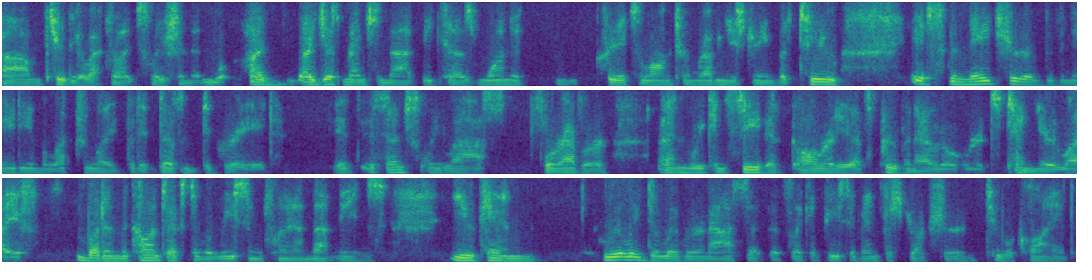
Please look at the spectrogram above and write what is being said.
um, through the electrolyte solution. And I, I just mentioned that because one, it creates a long-term revenue stream, but two, it's the nature of the vanadium electrolyte that it doesn't degrade. It essentially lasts forever, and we can see that already that's proven out over its 10-year life. But in the context of a leasing plan, that means you can really deliver an asset that's like a piece of infrastructure to a client.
